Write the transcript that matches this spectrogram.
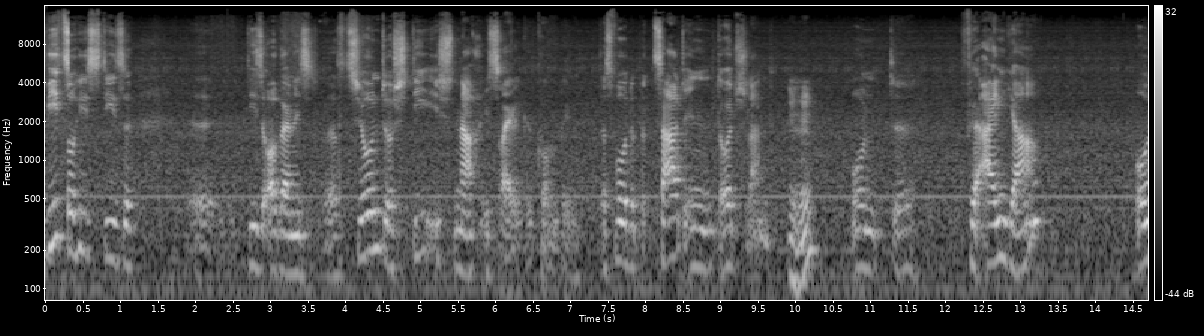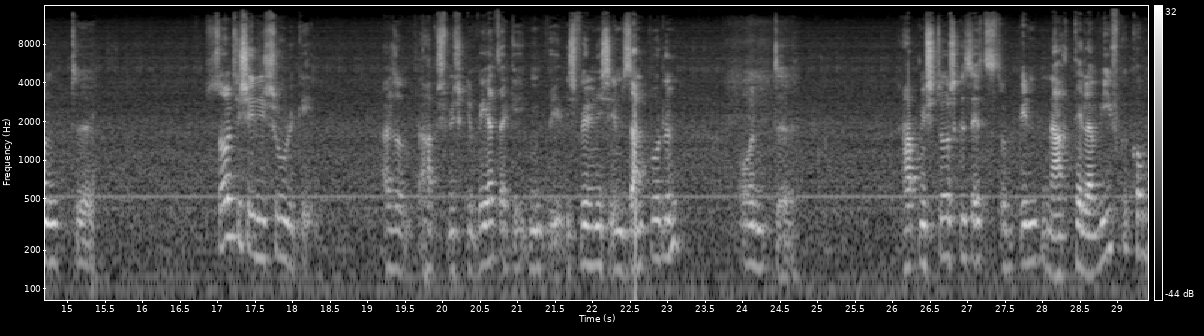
Vizo hieß diese, äh, diese Organisation, durch die ich nach Israel gekommen bin. Das wurde bezahlt in Deutschland Mhm. und äh, für ein Jahr und äh, sollte ich in die Schule gehen. Also da habe ich mich gewehrt dagegen. Ich will nicht im Sand buddeln und äh, habe mich durchgesetzt und bin nach Tel Aviv gekommen.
